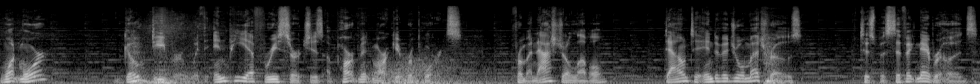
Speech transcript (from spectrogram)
Want more? Go deeper with MPF Research's apartment market reports. From a national level, down to individual metros, to specific neighborhoods,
